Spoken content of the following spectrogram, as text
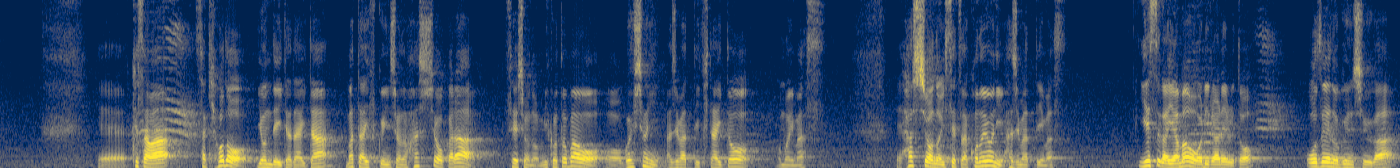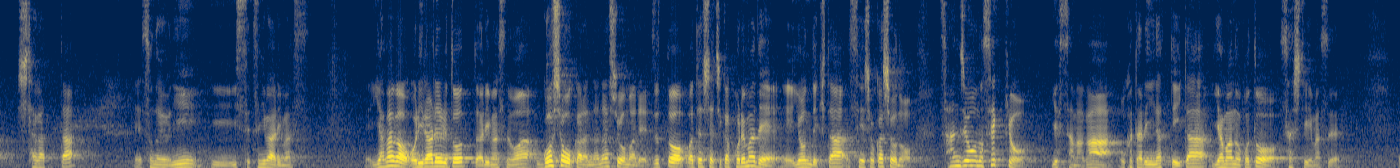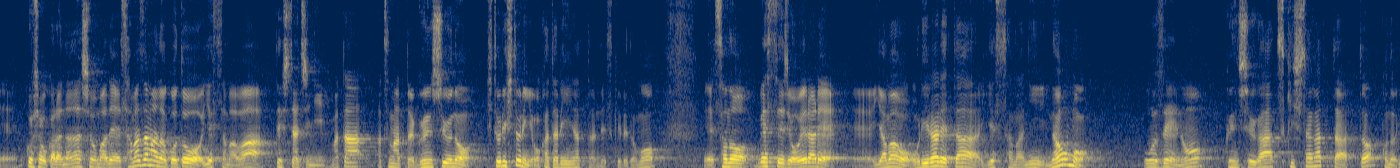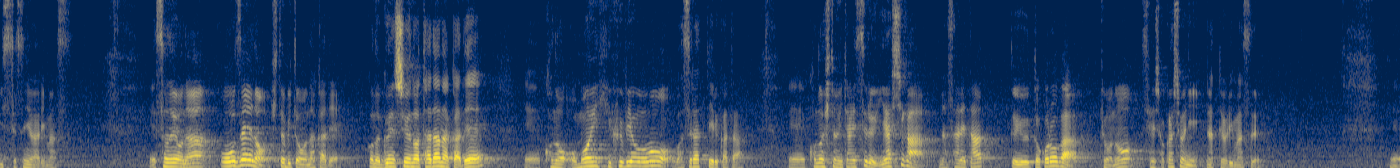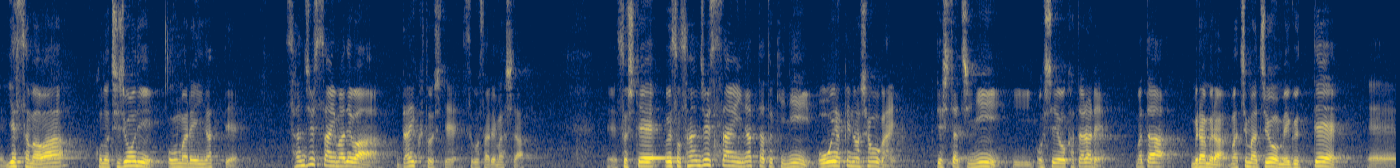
え、今朝は先ほど読んでいただいたマタイ福音書の8章から聖書の御言葉をご一緒に味わっていきたいと思います。8章の一節はこのように始まっています。イエスが山を降りられると大勢の群衆が従った。そのように一節にはあります。山が降りられるととありますのは5章から7章までずっと私たちがこれまで読んできた聖書箇所の三条の説教イエス様がお語りになっていた山のことを指しています。5章から7章までさまざまなことをイエス様は弟子たちにまた集まった群衆の一人一人にお語りになったんですけれどもそのメッセージを得られ山を降りられたイエス様になおも大勢の群衆が付き従ったとこの一節にはあります。そのような大勢の人々の中でこの群衆のただ中でこの重い皮膚病を患っている方この人に対する癒しがなされたというところが今日の聖書箇所になっております。イエス様はこの地上にお生まれになって30歳までは大工として過ごされました。そしておよそ30歳になった時に公の生涯弟子たちに教えを語られまた村々町々を巡って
